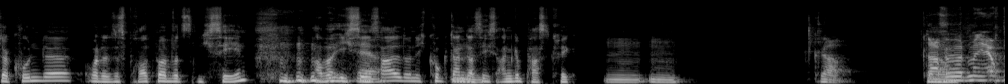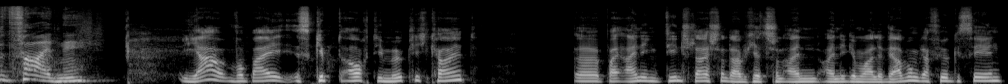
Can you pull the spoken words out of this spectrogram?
der Kunde oder das Brautpaar wird es nicht sehen. aber ich sehe es ja. halt und ich gucke dann, mhm. dass ich es angepasst kriege. Mhm. Klar. Genau. Dafür wird man ja auch bezahlt, ne? Ja, wobei es gibt auch die Möglichkeit, äh, bei einigen Dienstleistern, da habe ich jetzt schon ein, einige Male Werbung dafür gesehen,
